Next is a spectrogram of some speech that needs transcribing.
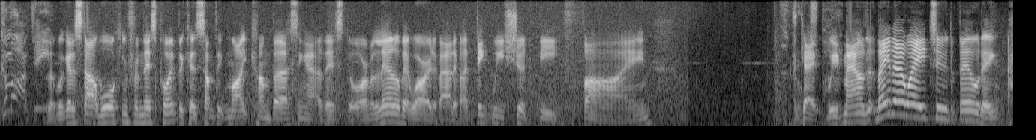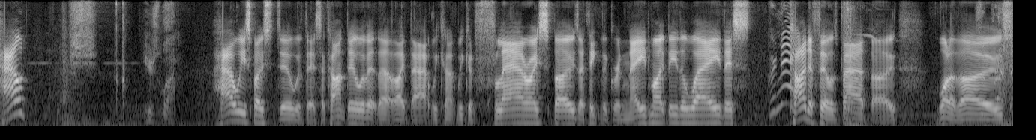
Come on, team. Look, we're going to start walking from this point because something might come bursting out of this door. I'm a little bit worried about it, but I think we should be fine. Okay, we've mounted, made our way to the building. How Here's one. How are we supposed to deal with this? I can't deal with it that, like that. We can we could flare, I suppose. I think the grenade might be the way. This kind of feels bad though. One of those,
